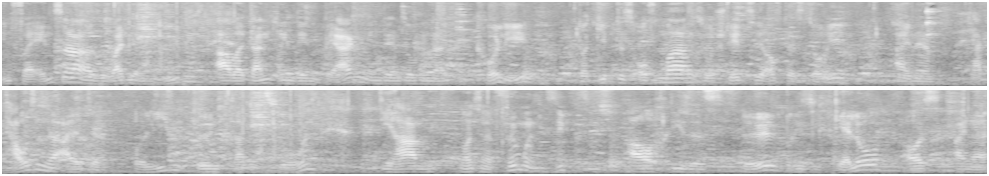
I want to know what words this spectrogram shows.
in Faenza, also weiter im Süden, aber dann in den Bergen, in den sogenannten Colli. Dort gibt es offenbar, so steht es hier auf der Story, eine Jahrtausende alte Olivenöl-Tradition die haben 1975 auch dieses Öl Brisigello aus einer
